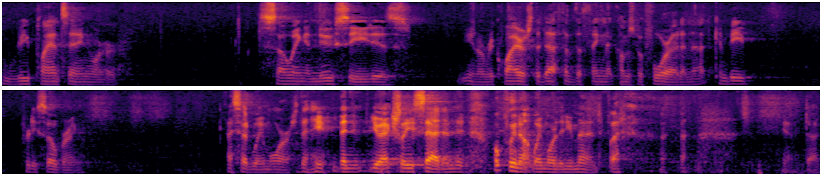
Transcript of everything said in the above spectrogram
replanting or sowing a new seed is, you know, requires the death of the thing that comes before it, and that can be pretty sobering. I said way more than you, than you actually said, and hopefully not way more than you meant, but yeah, Doug.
